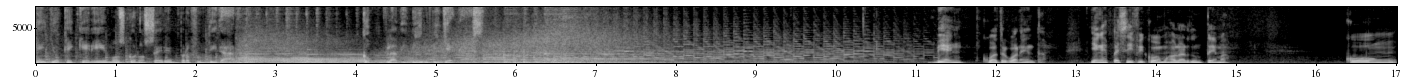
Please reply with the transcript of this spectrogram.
aquello que queremos conocer en profundidad. Con Vladimir Villegas. Bien, 4.40. Y en específico vamos a hablar de un tema con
